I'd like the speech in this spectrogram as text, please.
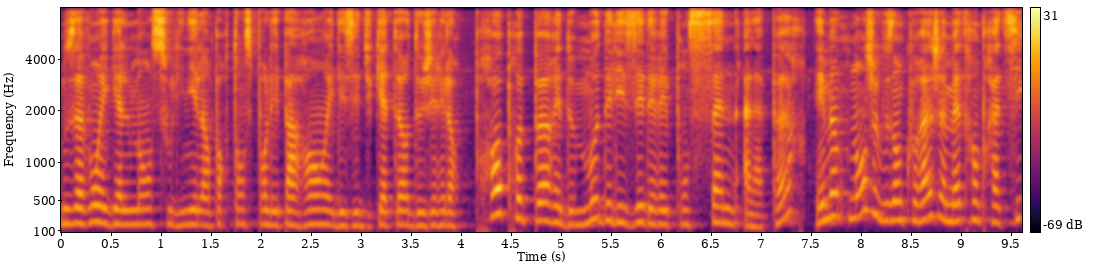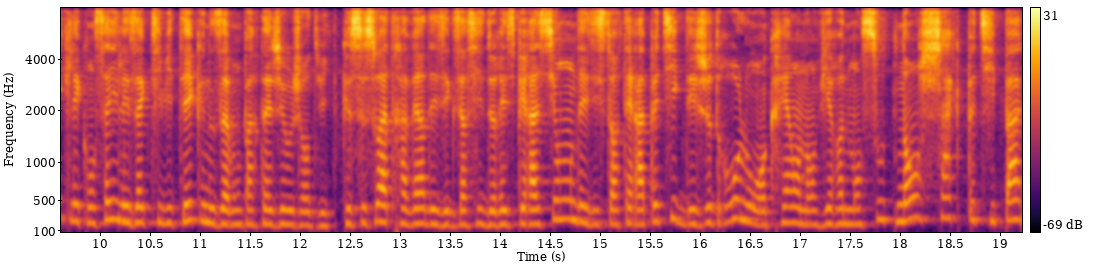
Nous avons également souligné l'importance pour les parents et les éducateurs de gérer leurs propres peurs et de modéliser des réponses saine à la peur. Et maintenant, je vous encourage à mettre en pratique les conseils et les activités que nous avons partagés aujourd'hui. Que ce soit à travers des exercices de respiration, des histoires thérapeutiques, des jeux de rôle ou en créant un environnement soutenant, chaque petit pas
